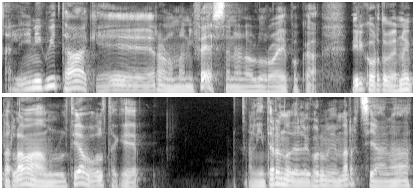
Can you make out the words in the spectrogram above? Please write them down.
alle iniquità che erano manifeste nella loro epoca. Vi ricordo che noi parlavamo l'ultima volta che all'interno dell'economia marziana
